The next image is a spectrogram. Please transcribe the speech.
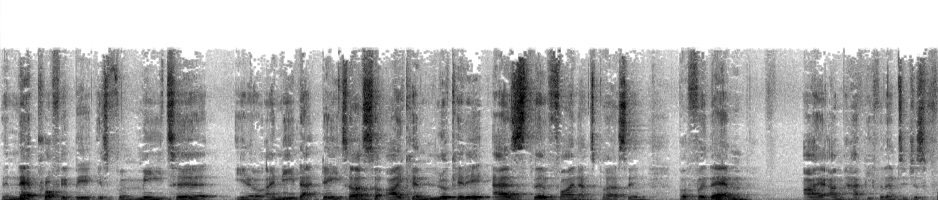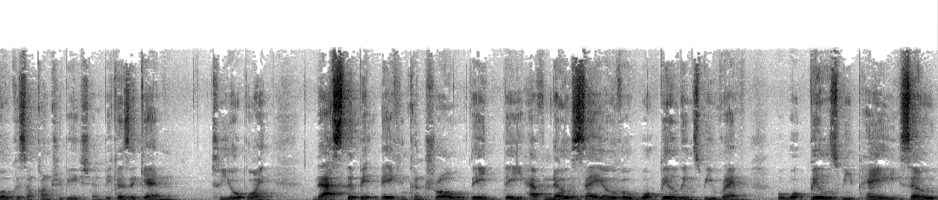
the net profit bit is for me to you know I need that data so I can look at it as the finance person. But for them, I am happy for them to just focus on contribution because again, to your point, that's the bit they can control. They they have no say over what buildings we rent or what bills we pay. So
